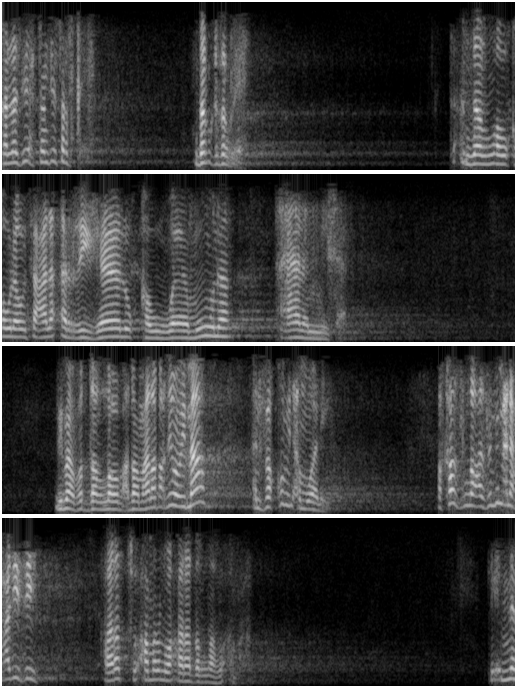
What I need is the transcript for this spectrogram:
قال لها حتى أنت صرفك ضربك ضرب إيه؟ فأنزل الله قوله تعالى الرجال قوامون على النساء. بما فضل الله بعضهم على بعض وبما أنفقوا من أموالهم. صلى الله عليه وسلم بمعنى حديثه أردت أمرا وأراد الله أمرا. لأن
